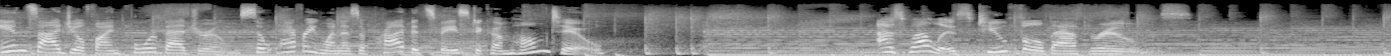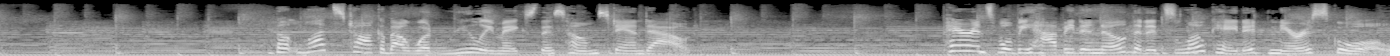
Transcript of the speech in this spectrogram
Inside, you'll find four bedrooms, so everyone has a private space to come home to, as well as two full bathrooms. But let's talk about what really makes this home stand out. Parents will be happy to know that it's located near a school.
